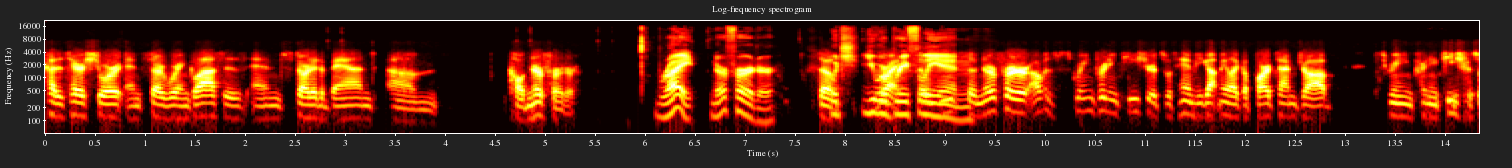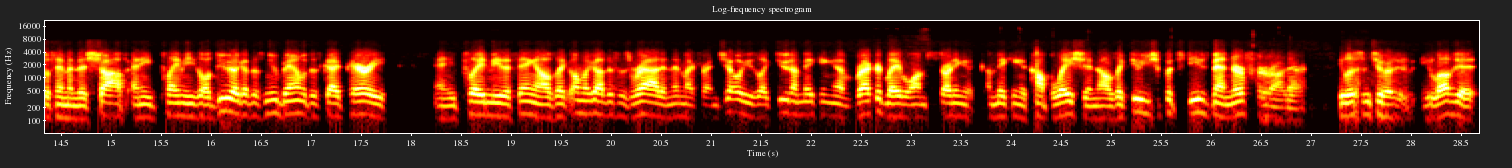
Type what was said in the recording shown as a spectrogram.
cut his hair short and started wearing glasses and started a band um, called Nerf Herder. Right, Nerf Herder, So which you were right, briefly so he- in. So Nerf Herder, I was screen printing T-shirts with him. He got me like a part-time job screen printing T-shirts with him in this shop, and he'd play me. He's all, dude, I got this new band with this guy Parry. And he played me the thing, and I was like, "Oh my god, this is rad!" And then my friend Joe, he's like, "Dude, I'm making a record label. I'm starting. A, I'm making a compilation." And I was like, "Dude, you should put Steve's band Nerf Herder on there." He listened to it, he loved it,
